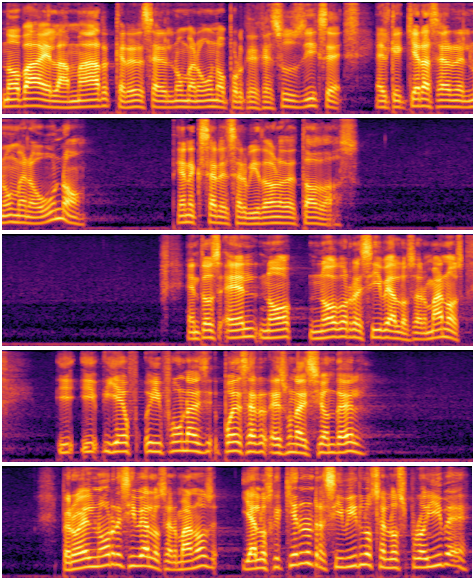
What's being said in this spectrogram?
No va el amar querer ser el número uno, porque Jesús dice, el que quiera ser el número uno, tiene que ser el servidor de todos. Entonces él no, no recibe a los hermanos. Y, y, fue una, puede ser, es una decisión de él. Pero él no recibe a los hermanos y a los que quieren recibirlos se los prohíbe.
